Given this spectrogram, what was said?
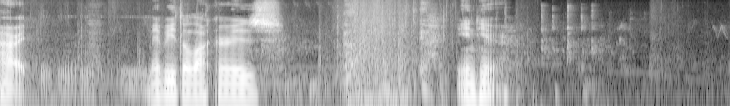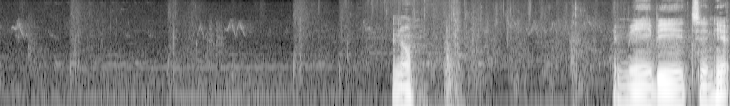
Alright. Maybe the locker is in here. No. Maybe it's in here.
